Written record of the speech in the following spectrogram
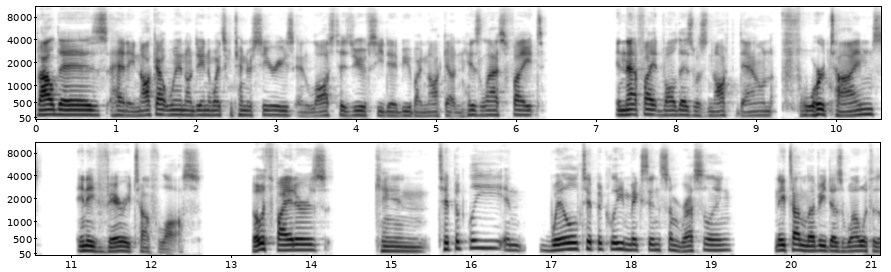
Valdez had a knockout win on Dana White's Contender Series and lost his UFC debut by knockout in his last fight. In that fight, Valdez was knocked down four times in a very tough loss. Both fighters can typically and will typically mix in some wrestling. Nathan Levy does well with his,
